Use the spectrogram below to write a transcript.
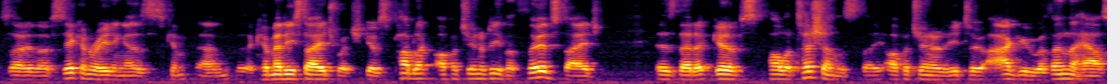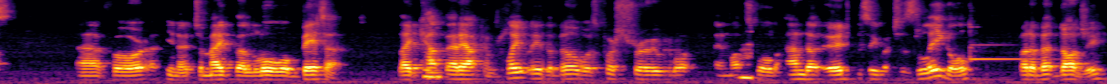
so the second reading is com- um, the committee stage, which gives public opportunity. The third stage is that it gives politicians the opportunity to argue within the House uh, for you know to make the law better. They cut that out completely. The bill was pushed through what in what's called under urgency, which is legal, but a bit dodgy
